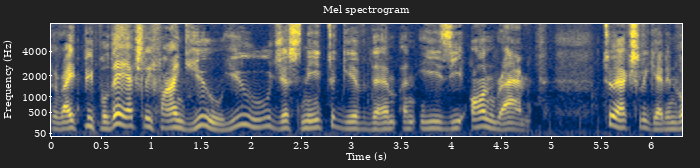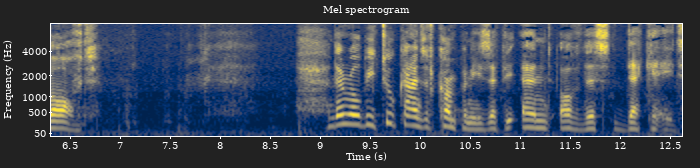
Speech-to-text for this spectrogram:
the right people. They actually find you. You just need to give them an easy on ramp to actually get involved. There will be two kinds of companies at the end of this decade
